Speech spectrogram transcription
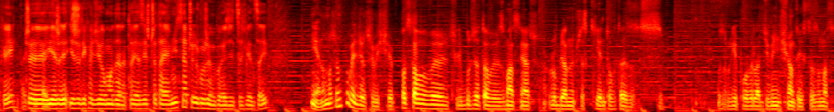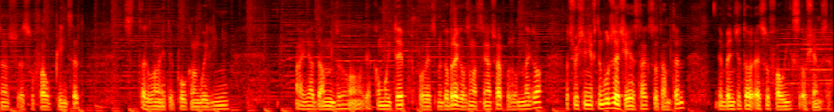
Okej, Tak, czy tak. jeżeli, jeżeli chodzi o modele, to jest jeszcze tajemnica, czy już możemy powiedzieć coś więcej? Nie, no możemy powiedzieć oczywiście. Podstawowy, czyli budżetowy wzmacniacz, lubiany przez klientów, to jest z, z drugiej połowy lat 90. jest to wzmacniacz SUV 500 z tak zwanej tej półokrągłej linii. A ja dam do, jako mój typ, powiedzmy, dobrego wzmacniacza, porządnego. Oczywiście nie w tym budżecie jest, tak, co tamten. Będzie to SUVX 800.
